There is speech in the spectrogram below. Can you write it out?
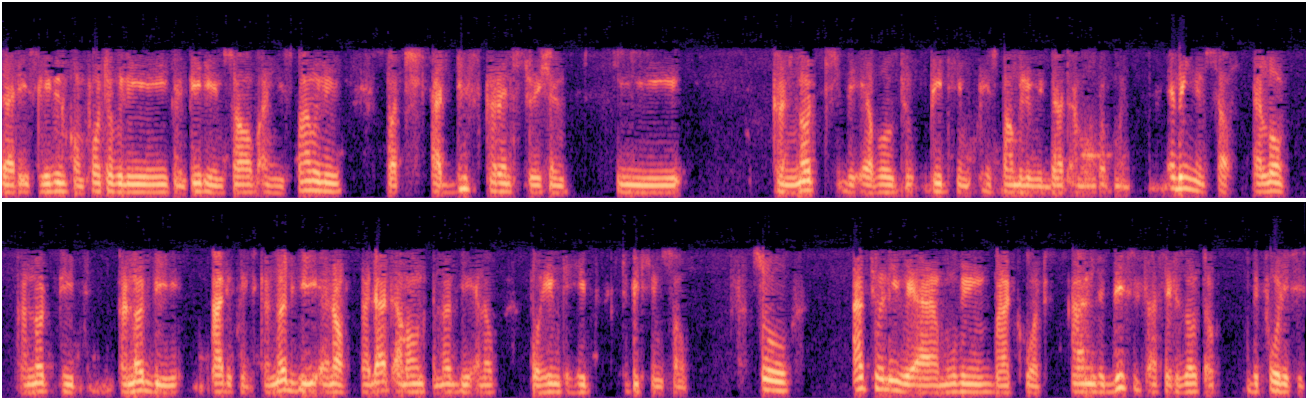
that is living comfortably, can feed himself and his family, but at this current situation he cannot be able to feed him, his family with that amount of money. Even himself alone cannot feed, cannot be adequate, cannot be enough. But that amount cannot be enough for him to feed, to feed himself. So actually we are moving backward. And this is as a result of the policies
